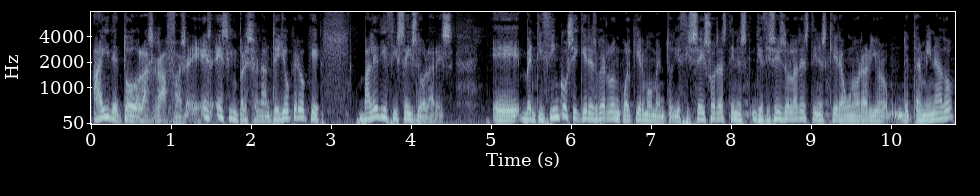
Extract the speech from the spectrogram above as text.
Hay de todo, las gafas. Es, es impresionante. Yo creo que vale 16 dólares. Eh, 25 si quieres verlo en cualquier momento. 16 horas tienes, 16 dólares tienes que ir a un horario determinado.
